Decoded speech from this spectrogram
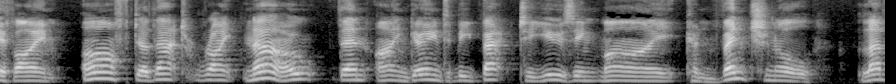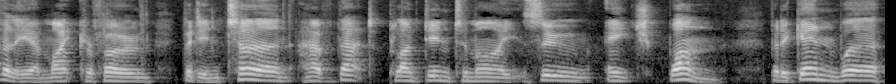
If I'm after that right now, then I'm going to be back to using my conventional lavalier microphone, but in turn have that plugged into my Zoom H1. But again, we're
